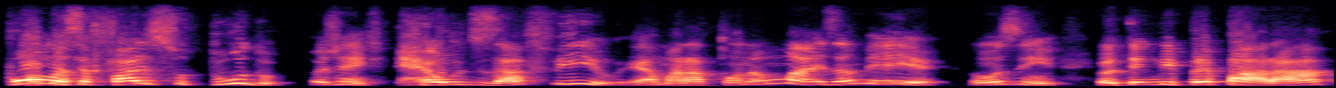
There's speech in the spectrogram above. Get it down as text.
pô, mas você faz isso tudo? Falei, gente, é o desafio, é a maratona mais a meia. Então, assim, eu tenho que me preparar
